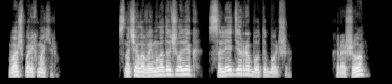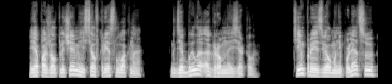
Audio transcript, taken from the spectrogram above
— «ваш парикмахер. Сначала вы, молодой человек, следи работы больше». «Хорошо», я пожал плечами и сел в кресло у окна, где было огромное зеркало. Тим произвел манипуляцию,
